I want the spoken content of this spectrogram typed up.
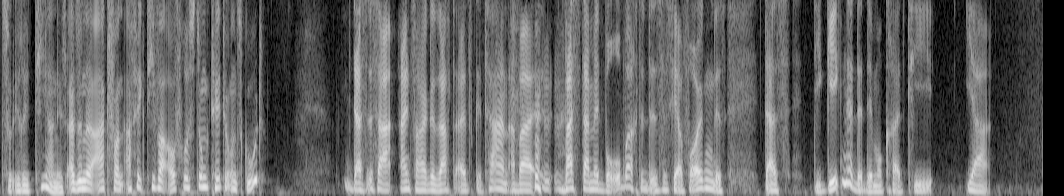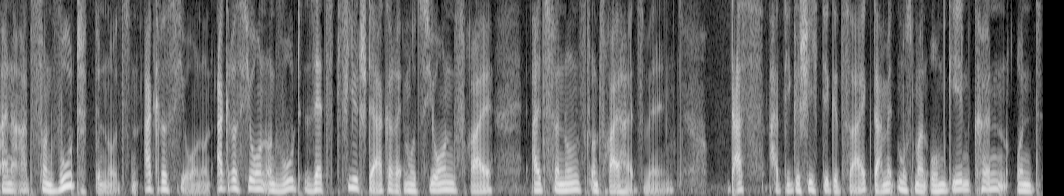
zu irritieren ist. Also eine Art von affektiver Aufrüstung täte uns gut? Das ist einfacher gesagt als getan. Aber was damit beobachtet ist, ist ja folgendes, dass die Gegner der Demokratie ja eine Art von Wut benutzen, Aggression. Und Aggression und Wut setzt viel stärkere Emotionen frei als Vernunft und Freiheitswillen. Das hat die Geschichte gezeigt. Damit muss man umgehen können und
